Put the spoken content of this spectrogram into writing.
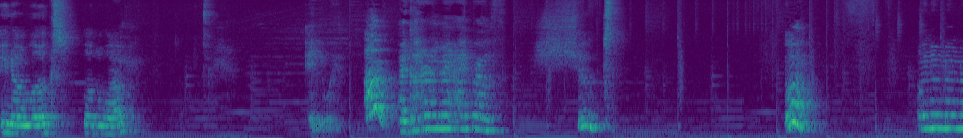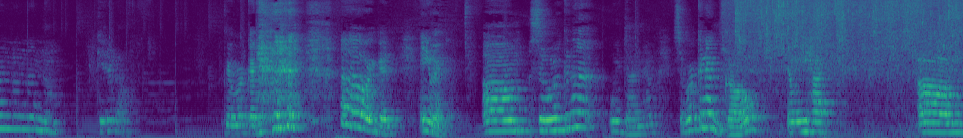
you know, looks, blah, blah, blah. Anyway. Oh, I got it on my eyebrows. Shoot. Oh. Oh, no, no, no, no, no, no. Get it off. Okay, we're good. oh, we're good. Anyway, um, so we're gonna, we're done now. So we're gonna go and we have, um,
